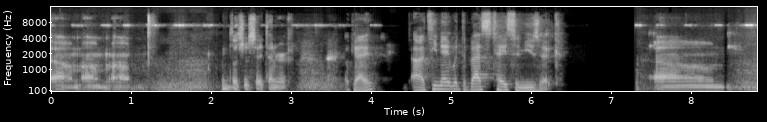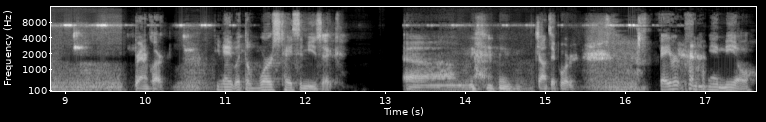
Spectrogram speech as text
um, um, um, let's just say Tin Roof. Okay. Uh, teammate with the best taste in music? Um, Brandon Clarke. Teammate with the worst taste in music? Um, Jontay Porter. Favorite pre-game meal?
